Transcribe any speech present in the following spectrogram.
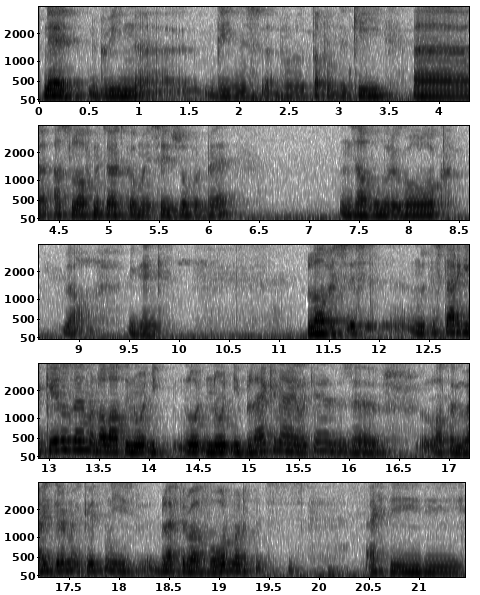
Nee, Green, eh, Green is eh, bijvoorbeeld top of the key. Eh, als Love moet uitkomen is hij zo voorbij. En zelfs onder een goal ook. Ja, ik denk... Love is, moet een sterke kerel zijn, maar dat laat hij nooit niet, nooit, nooit niet blijken eigenlijk. Hè. Dus, eh, laat hem wegdrummen, ik weet het niet. Blijft er wel voor, maar het is, het is echt die... die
